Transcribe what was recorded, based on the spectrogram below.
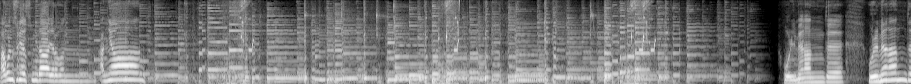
박원순이었습니다. 여러분, 안녕! 울면 안 돼, 울면 안 돼.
